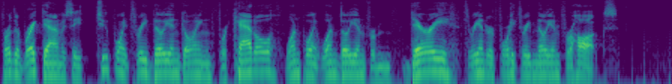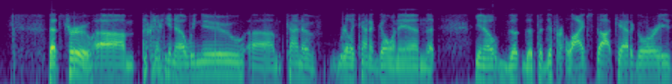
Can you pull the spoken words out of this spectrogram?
Further breakdown, we see 2.3 billion going for cattle, 1.1 billion for dairy, 343 million for hogs. That's true. Um, you know, we knew um, kind of really kind of going in that the the, the different livestock categories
